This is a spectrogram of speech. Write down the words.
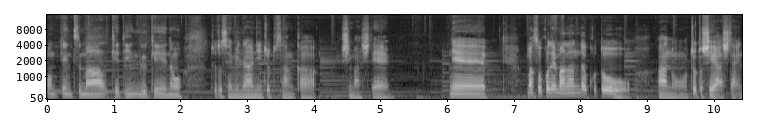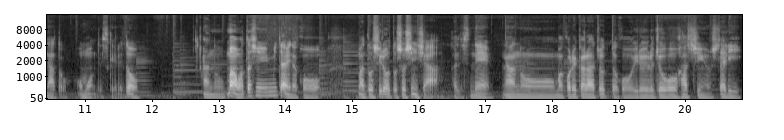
コンテンツマーケティング系のちょっとセミナーにちょっと参加しまして。でまあそこで学んだことをあのちょっとシェアしたいなと思うんですけれど。あのまあ私みたいなこうまあ、ど素人初心者がですね、あのまあ、これからちょっとこういろいろ情報発信をしたり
